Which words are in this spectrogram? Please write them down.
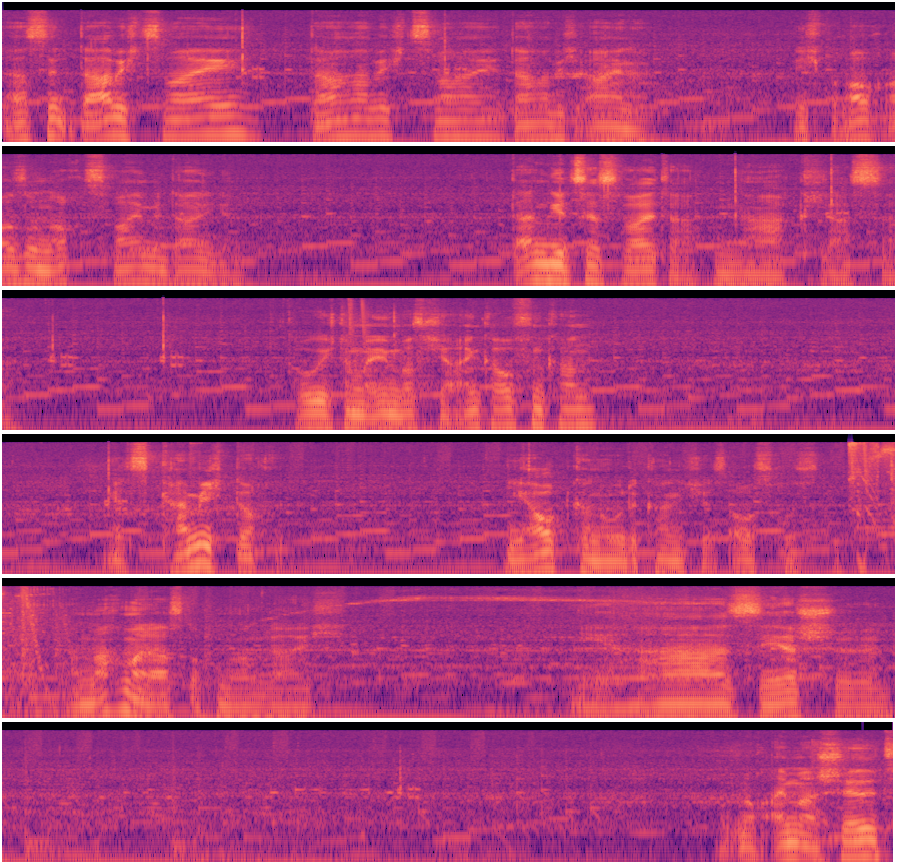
Das sind, da habe ich zwei, da habe ich zwei, da habe ich eine. Ich brauche also noch zwei Medaillen. Dann geht es jetzt weiter. Na, klasse. Gucke ich doch mal eben, was ich hier einkaufen kann. Jetzt kann ich doch... Die Hauptkanone kann ich jetzt ausrüsten. Dann machen wir das doch mal gleich. Ja, sehr schön. Und noch einmal Schild.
